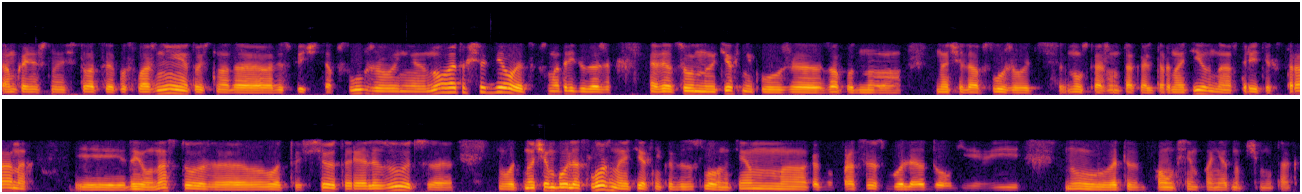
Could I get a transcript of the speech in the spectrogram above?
там, конечно, ситуация посложнее, то есть надо обеспечить обслуживание. Но это все делается. Посмотрите, даже авиационную технику уже западную начали обслуживать, ну, скажем так, альтернативно в третьих странах. И, да и у нас тоже. Вот, то есть все это реализуется. Вот. Но чем более сложная техника, безусловно, тем как бы, процесс более долгий. И ну, это, по-моему, всем понятно, почему так.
